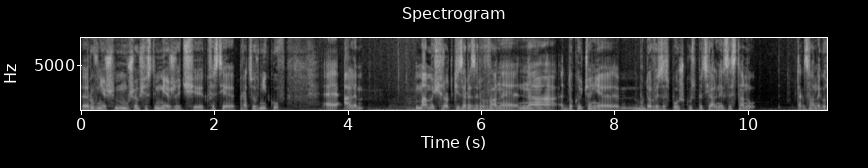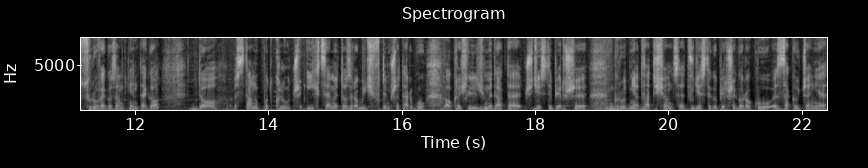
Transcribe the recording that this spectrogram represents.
również muszą się z tym mierzyć, kwestie pracowników, ale mamy środki zarezerwowane na dokończenie budowy zespołu szkół specjalnych ze stanu tak zwanego surowego zamkniętego do stanu pod klucz i chcemy to zrobić w tym przetargu. Określiliśmy datę 31 grudnia 2021 roku, zakończenie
